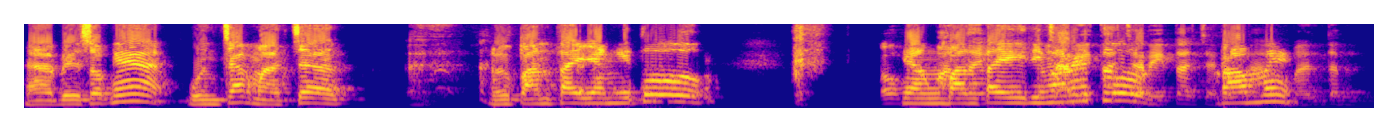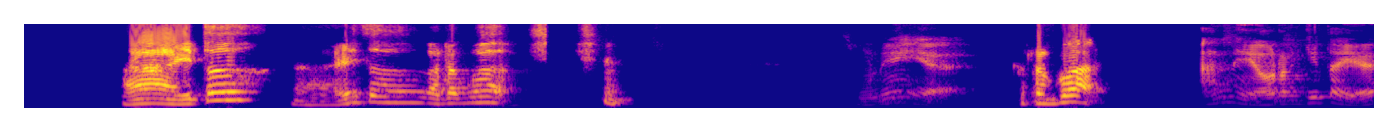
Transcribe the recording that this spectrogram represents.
Nah besoknya puncak macet. Lalu pantai yang itu, Oh, Yang pantai di mana? Carita, Carita, Rame. Banten. nah itu, nah itu kata gua, Sebenarnya ya kata gua aneh ya orang kita ya.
